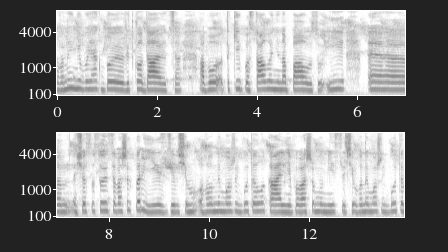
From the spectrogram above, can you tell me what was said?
вони ніби якби відкладаються, або такі поставлені на паузу. І е, що стосується ваших переїздів, чи вони можуть бути локальні по вашому місці, чи вони можуть бути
